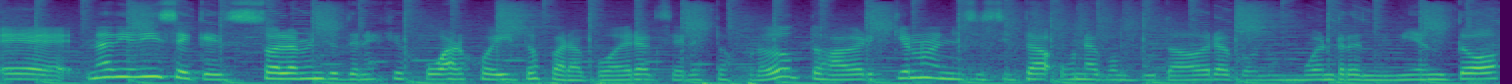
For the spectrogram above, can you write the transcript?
eh, nadie dice que solamente tenés que jugar jueguitos para poder acceder a estos productos. A ver, ¿quién no necesita una computadora con un buen rendimiento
